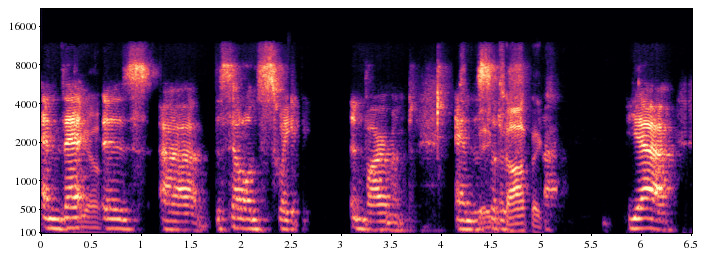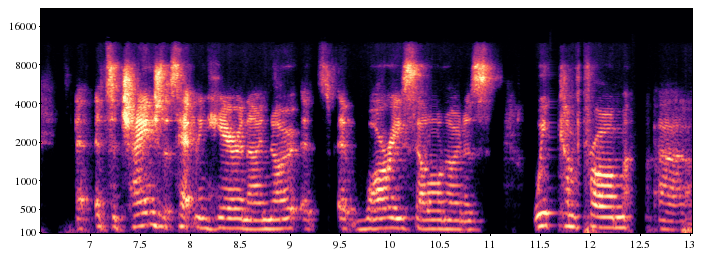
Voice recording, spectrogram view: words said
and that yeah. is uh, the salon suite environment and the Big sort of topic. Uh, yeah, it's a change that's happening here, and I know it's it worries salon owners. We come from uh,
